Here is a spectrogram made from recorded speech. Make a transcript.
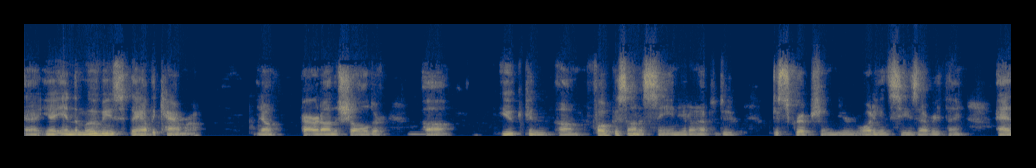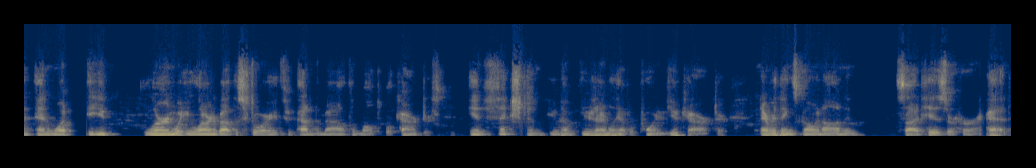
uh, in the movies, they have the camera, you know, parrot on the shoulder. Mm-hmm. Uh, you can um, focus on a scene. You don't have to do description. Your audience sees everything, and and what you learn, what you learn about the story through, out of the mouth of multiple characters. In fiction, you have you generally have a point of view character, and everything's going on inside his or her head,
